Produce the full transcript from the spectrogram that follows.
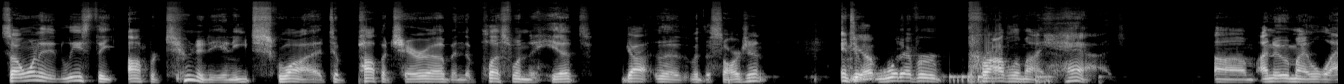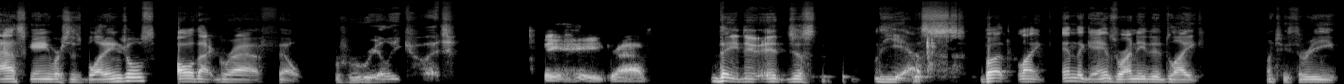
So I wanted at least the opportunity in each squad to pop a cherub and the plus one to hit got the with the sergeant into Yep. whatever problem I had. Um, I know in my last game versus Blood Angels, all that grav felt really good. They hate Grav. They do it just yes, but like in the games where I needed like one, two, three,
